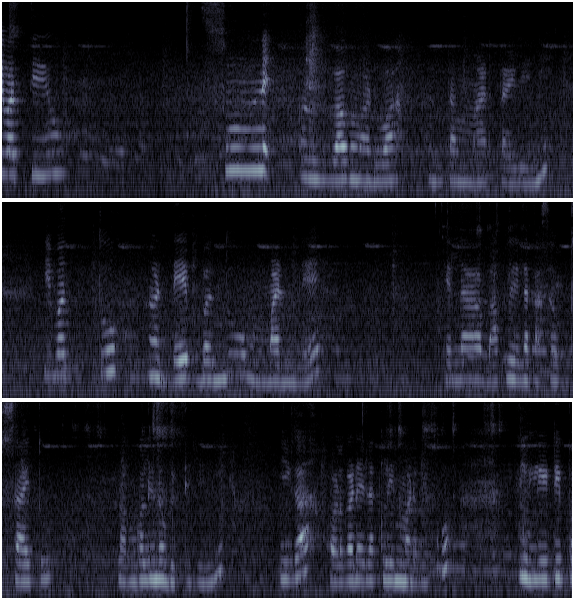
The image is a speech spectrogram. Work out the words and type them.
ಇವತ್ತಿಯು ಸುಮ್ಮನೆ ಒಂದು ವ್ಲಾಗ್ ಮಾಡುವ ಅಂತ ಮಾಡ್ತಾ ಇದ್ದೀನಿ. ಇವತ್ತು ಡೇ ಬಂದು ಮಂಡೆ ಎಲ್ಲ ಬಾಗಿಲು ಎಲ್ಲ ಕಸ ಗುಡ್ಸಾಯಿತು ರಂಗೋಲಿನೂ ಬಿಟ್ಟಿದ್ದೀನಿ. ಈಗ ಒಳಗಡೆ ಎಲ್ಲ ಕ್ಲೀನ್ ಮಾಡಬೇಕು. ಇಲ್ಲಿ ಟಿಪ್ಪ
